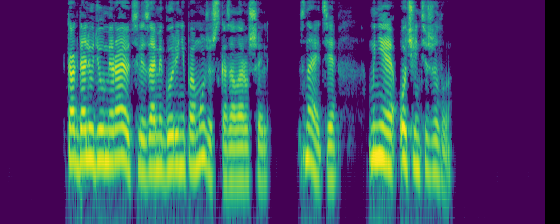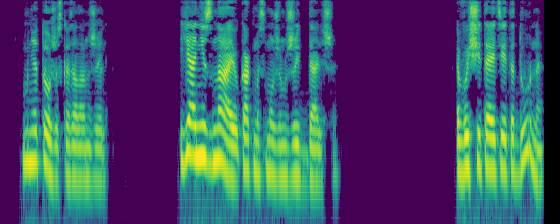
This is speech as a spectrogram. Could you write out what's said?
— Когда люди умирают, слезами горю не поможешь, — сказала Рушель. — Знаете, мне очень тяжело. — Мне тоже, — сказал Анжель. — Я не знаю, как мы сможем жить дальше. — Вы считаете это дурно?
